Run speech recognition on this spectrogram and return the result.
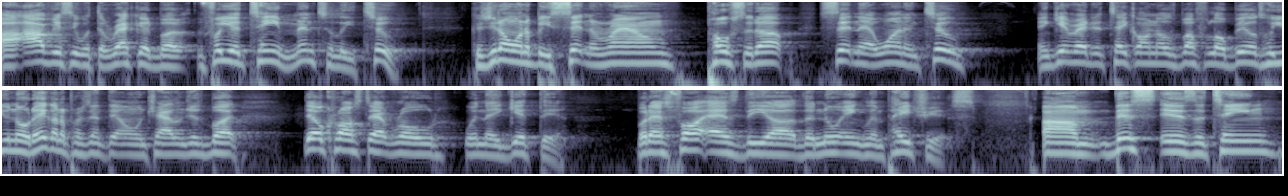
Uh, obviously with the record, but for your team mentally too, because you don't want to be sitting around posted up, sitting at one and two, and get ready to take on those Buffalo Bills, who you know they're going to present their own challenges, but they'll cross that road when they get there. But as far as the uh, the New England Patriots, um, this is a team.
